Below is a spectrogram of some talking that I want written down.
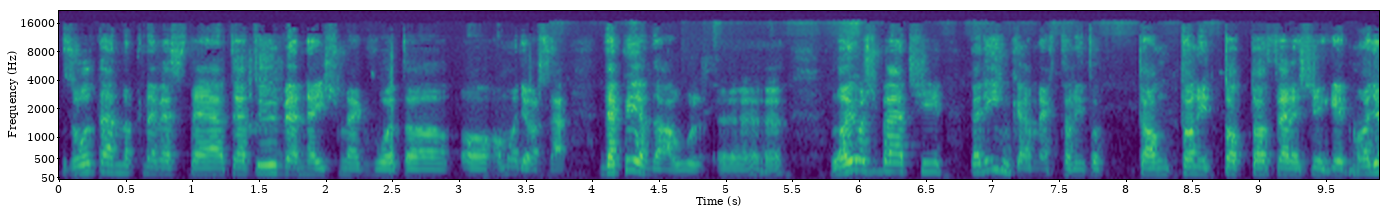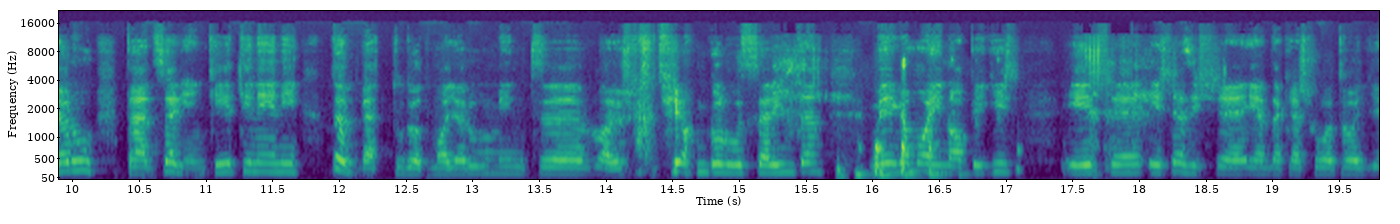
Zoltánnak nevezte el, tehát ő benne is megvolt a, a, a magyar szám. De például Lajos bácsi pedig inkább megtanította a feleségét magyarul, tehát szegény Kéti néni többet tudott magyarul, mint Lajos bácsi angolul szerintem, még a mai napig is, és, és ez is érdekes volt, hogy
